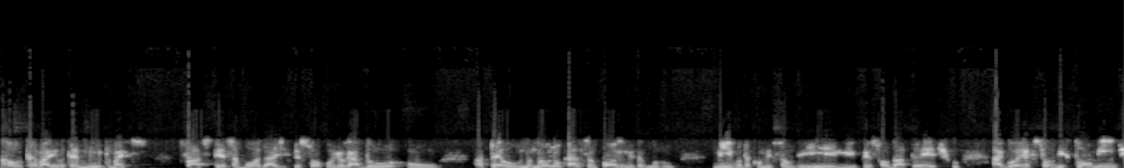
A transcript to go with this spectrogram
na outra vai outra, é muito mais fácil ter essa abordagem pessoal com o jogador, com até o, não no caso do São Paulo, mas algum membro da comissão dele, o pessoal do Atlético, agora é só virtualmente.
